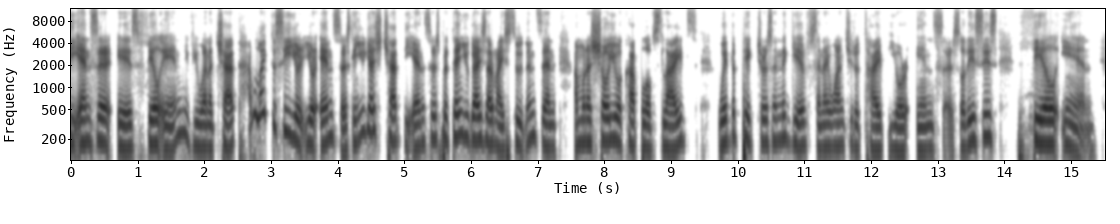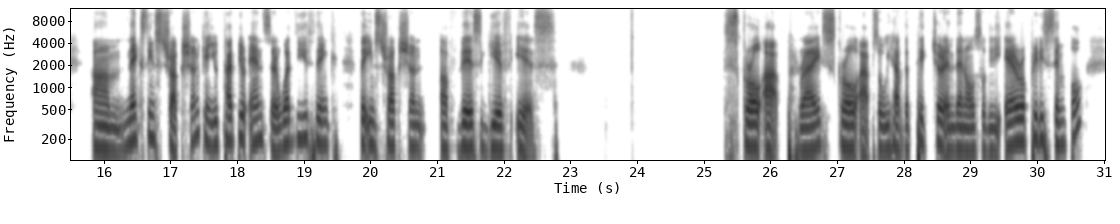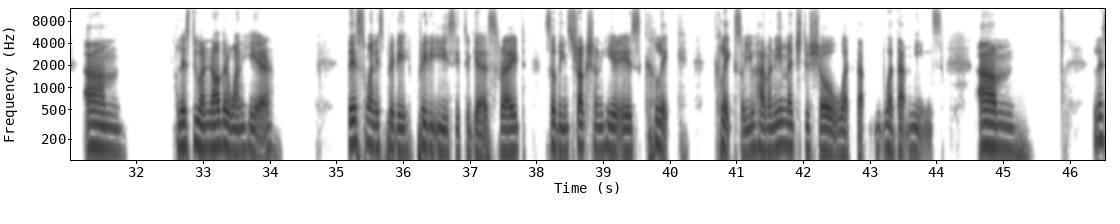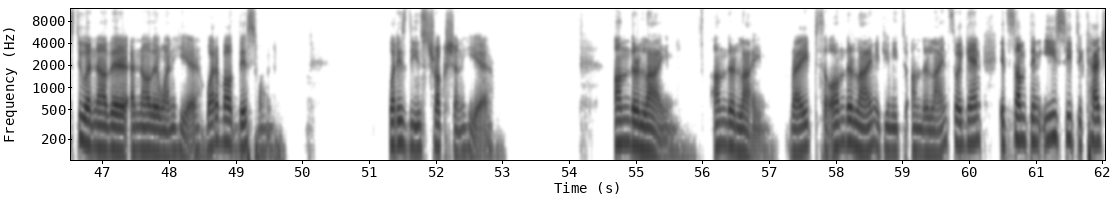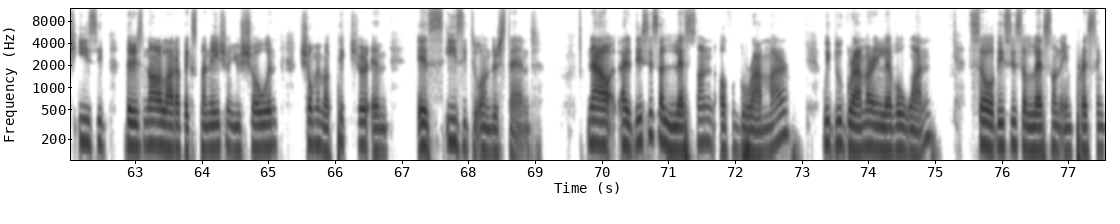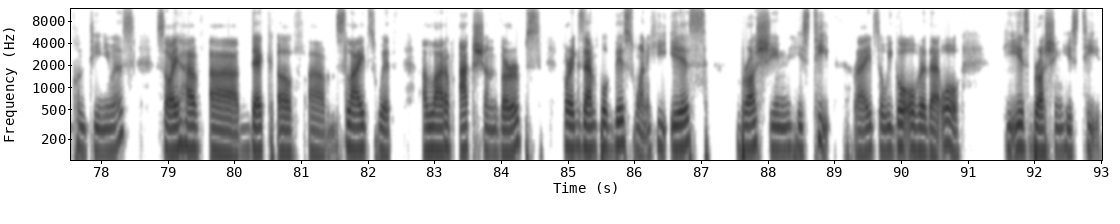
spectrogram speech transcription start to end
the answer is fill in. If you want to chat, I would like to see your, your answers. Can you guys chat the answers? Pretend you guys are my students and I'm going to show you a couple of slides with the pictures and the GIFs and I want you to type your answer. So this is fill in. Um, next instruction, can you type your answer? What do you think the instruction of this GIF is? Scroll up, right? Scroll up. So we have the picture and then also the arrow, pretty simple. Um, let's do another one here. This one is pretty, pretty easy to guess, right? So the instruction here is click, click. So you have an image to show what that, what that means. Um, let's do another, another one here. What about this one? What is the instruction here? Underline, underline, right? So underline if you need to underline. So again, it's something easy to catch easy. There is not a lot of explanation. You show, in, show them a picture and it's easy to understand. Now, uh, this is a lesson of grammar. We do grammar in level one. So this is a lesson in present continuous. So I have a deck of um, slides with a lot of action verbs. For example, this one, he is brushing his teeth, right? So we go over that, oh, he is brushing his teeth.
